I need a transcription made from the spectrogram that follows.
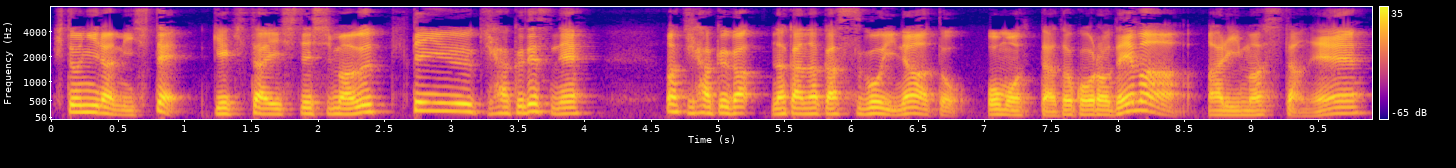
人睨みして撃退してしまうっていう気迫ですね。まあ、気迫がなかなかすごいなぁと思ったところでまあ、ありましたね。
